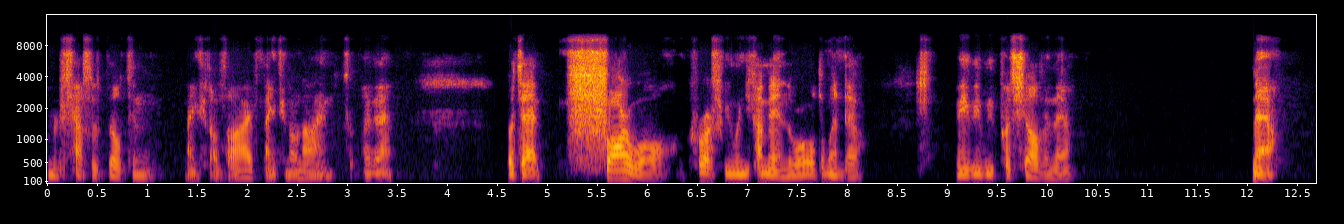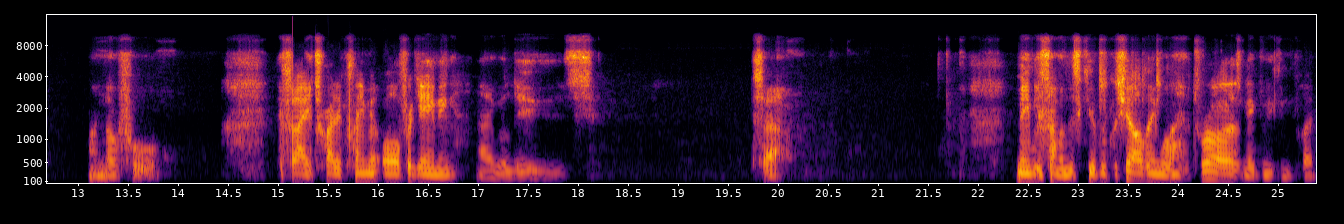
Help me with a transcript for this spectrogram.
Remember, this house was built in 1905, 1909, something like that. But that far wall across from you when you come in, the wall at the window, maybe we put shelving there. Now, I'm no fool. If I try to claim it all for gaming, I will lose. So, maybe some of this cubicle shelving will have drawers. Maybe we can put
